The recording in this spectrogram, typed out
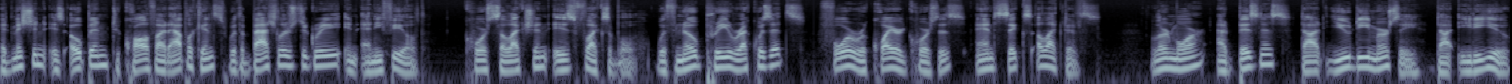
Admission is open to qualified applicants with a bachelor's degree in any field. Course selection is flexible, with no prerequisites, four required courses, and six electives. Learn more at business.udmercy.edu.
